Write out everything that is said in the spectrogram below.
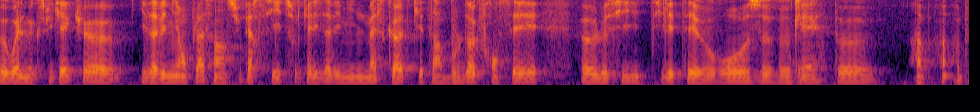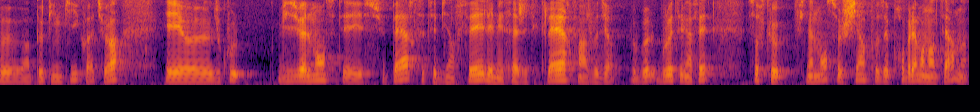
euh, où elle m'expliquait qu'ils avaient mis en place un super site sur lequel ils avaient mis une mascotte qui était un bulldog français. Euh, le site, il était euh, rose, euh, un peu, un, peu, un peu pinky, quoi, tu vois. Et euh, du coup, visuellement, c'était super, c'était bien fait, les messages étaient clairs, enfin, je veux dire, le boulot était bien fait. Sauf que finalement, ce chien posait problème en interne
